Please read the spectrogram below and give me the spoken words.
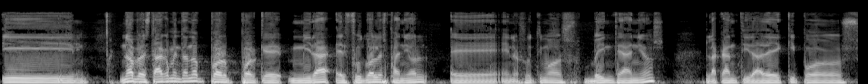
Y no, pero estaba comentando por, porque mira el fútbol español eh, en los últimos 20 años, la cantidad de equipos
